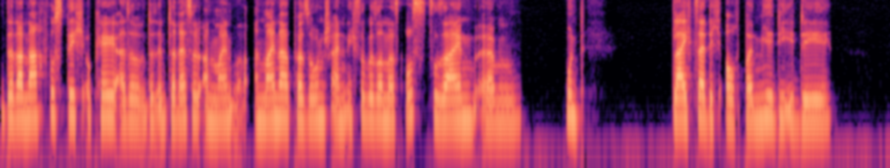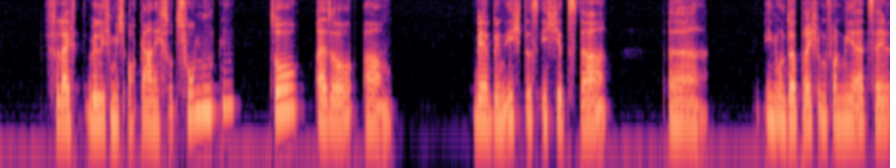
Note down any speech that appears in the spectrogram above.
danach wusste ich, okay, also das Interesse an, mein, an meiner Person scheint nicht so besonders groß zu sein. Ähm, und gleichzeitig auch bei mir die Idee, vielleicht will ich mich auch gar nicht so zumuten. So, also ähm, wer bin ich, dass ich jetzt da äh, ihn unterbreche und von mir erzähle.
